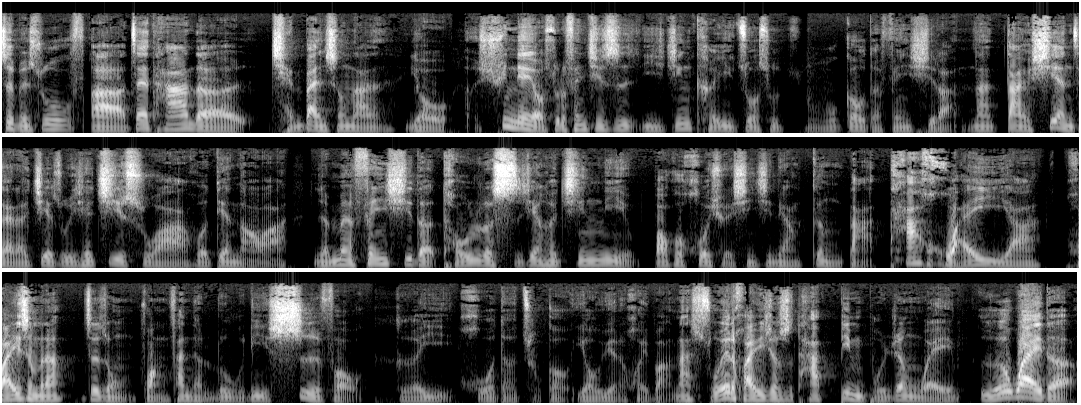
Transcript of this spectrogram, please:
这本书啊，在他的前半生呢，有训练有素的分析师已经可以做出足够的分析了。那到现在呢，借助一些技术啊，或者电脑啊，人们分析的投入的时间和精力，包括获取的信息量更大。他怀疑啊，怀疑什么呢？这种广泛的努力是否？可以获得足够优越的回报。那所谓的怀疑，就是他并不认为额外的，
